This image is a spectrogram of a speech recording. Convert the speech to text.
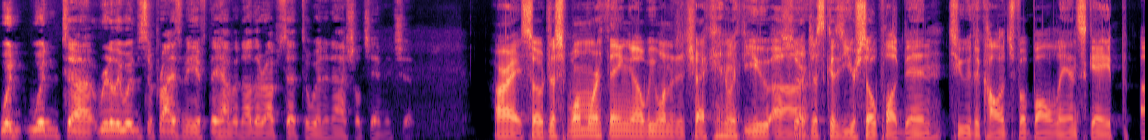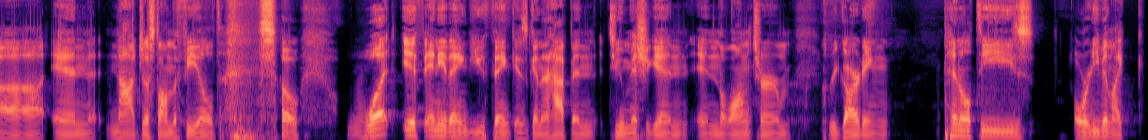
wouldn't, wouldn't uh, really wouldn't surprise me if they have another upset to win a national championship. All right, so just one more thing uh, we wanted to check in with you, uh, sure. just because you're so plugged in to the college football landscape uh, and not just on the field. so, what, if anything, do you think is going to happen to Michigan in the long term regarding penalties or even like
